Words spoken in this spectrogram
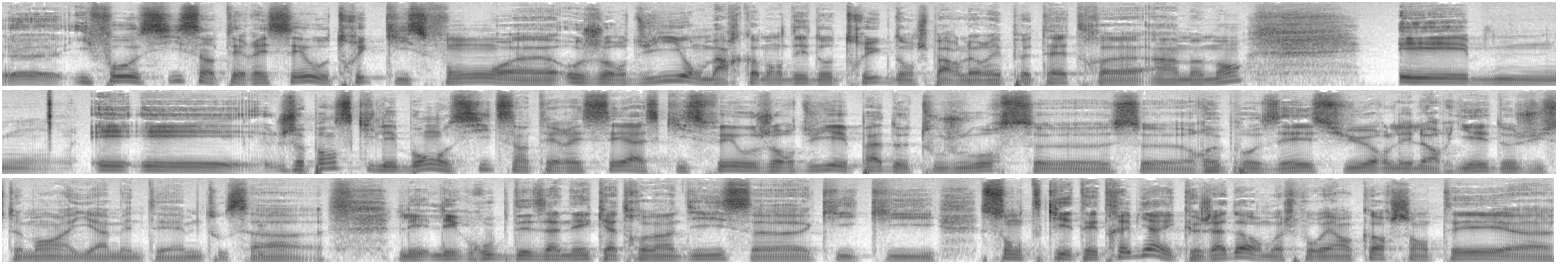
euh, il faut aussi s'intéresser aux trucs qui se font euh, aujourd'hui. On m'a recommandé d'autres trucs dont je parlerai peut-être à un moment. Et, et, et, je pense qu'il est bon aussi de s'intéresser à ce qui se fait aujourd'hui et pas de toujours se, se, reposer sur les lauriers de justement IAM, NTM, tout ça, les, les groupes des années 90 euh, qui, qui sont qui étaient très bien et que j'adore. Moi, je pourrais encore chanter euh,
